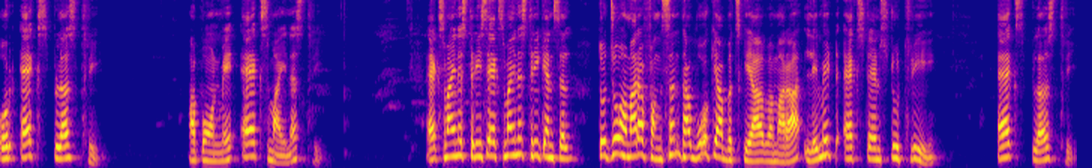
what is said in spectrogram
और एक्स प्लस थ्री अपॉन में x minus three x minus three से एक्स माइनस थ्री कैंसिल तो जो हमारा फ़ंक्शन था, वो क्या बच गया? अब हमारा limit x tends to three x plus three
